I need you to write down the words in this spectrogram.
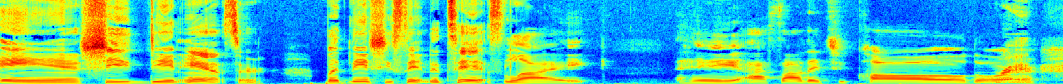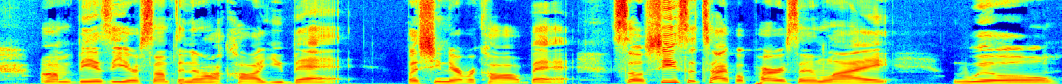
and she didn't answer. But then she sent the text like, "Hey, I saw that you called, or Right. I'm busy or something, and I'll call you back." But she never called back. So she's the type of person like will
